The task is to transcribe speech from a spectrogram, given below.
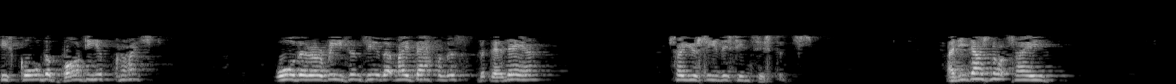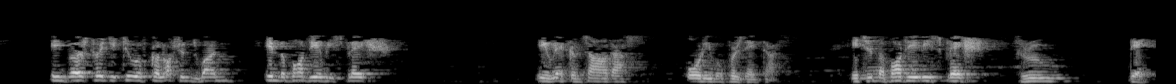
is called the body of Christ. Or there are reasons here that may baffle us, but they're there. So you see this insistence. And he does not say in verse 22 of Colossians 1, in the body of his flesh, he reconciled us or he will present us. It's in the body of his flesh through death.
